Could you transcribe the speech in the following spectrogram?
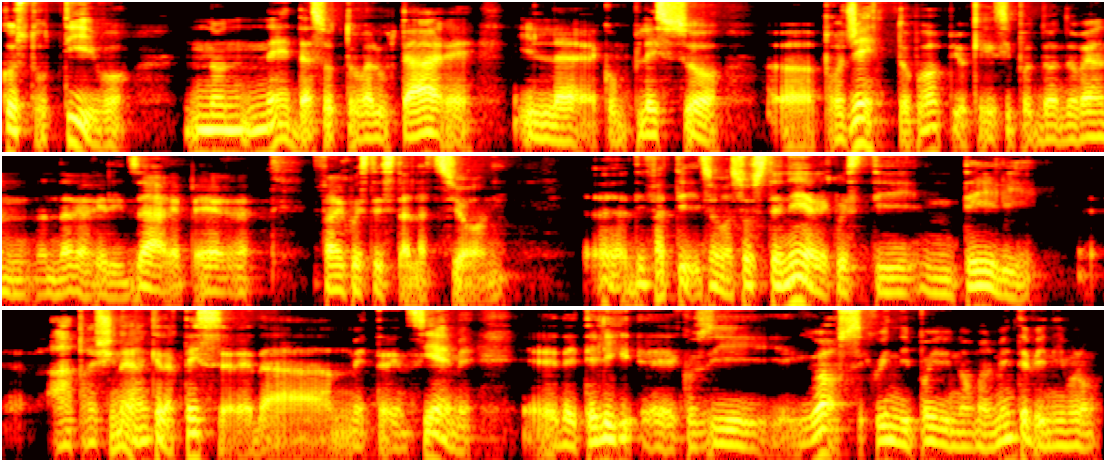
costruttivo, non è da sottovalutare il complesso uh, progetto proprio che si può, dovrà andare a realizzare per fare queste installazioni. Uh, difatti, insomma, sostenere questi teli a prescindere anche da tessere da mettere insieme, eh, dei teli eh, così grossi, quindi poi normalmente venivano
